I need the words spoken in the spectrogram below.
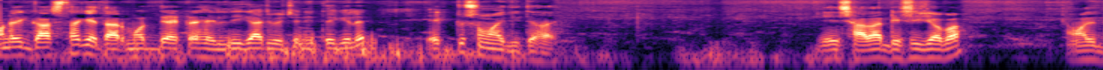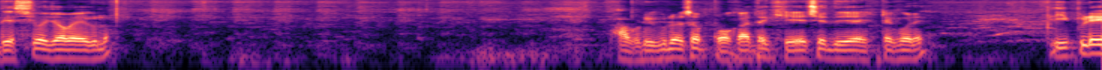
অনেক গাছ থাকে, তার মধ্যে একটা হেলদি গাছ বেছে নিতে গেলে একটু সময় দিতে হয়। এই সাদা দেশি জবা, আমাদের দেশীয় জবা এগুলো। ফাবড়িগুলো সব পোকাতে খেয়েছে দিয়ে একটা করে। পিঁপড়ে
